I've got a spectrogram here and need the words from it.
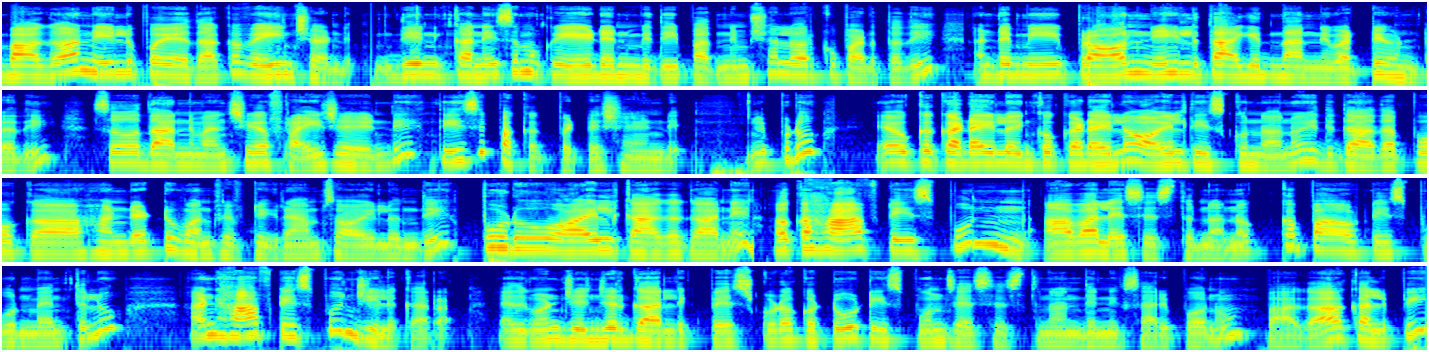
బాగా నీళ్ళు పోయేదాకా వేయించండి. దీనికి కనీసం ఒక ఏడెనిమిది పది నిమిషాల వరకు పడుతుంది. అంటే మీ ప్రాన్ నీళ్ళు తాగిన దాన్ని బట్టి ఉంటుంది. సో దాన్ని మంచిగా ఫ్రై చేయండి. తీసి పక్కకు పెట్టేసేయండి. ఇప్పుడు ఒక కడాయిలో ఇంకో కడాయిలో ఆయిల్ తీసుకున్నాను. ఇది దాదాపు ఒక hundred to one fifty grams oil ఉంది. ఇప్పుడు ఆయిల్ కాగగానే ఒక హాఫ్ టీ స్పూన్ ఆవాలు వేసేస్తున్నాను. ఒక్క పావు టీ స్పూన్ మెంతులు అండ్ హాఫ్ టీ స్పూన్ జీలకర్ర. ఇదిగోండి జింజర్ గార్లిక్ పేస్ట్ కూడా ఒక టూ టీ స్పూన్స్ వేసేస్తున్నాను. దీనికి సరిపోను. బాగా కలిపి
